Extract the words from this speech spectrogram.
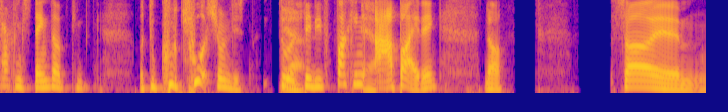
fucking stand-up? din- Og du er kulturjournalist. Du, ja. Det er dit fucking ja. arbejde, ikke? Nå. Så, øhm,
